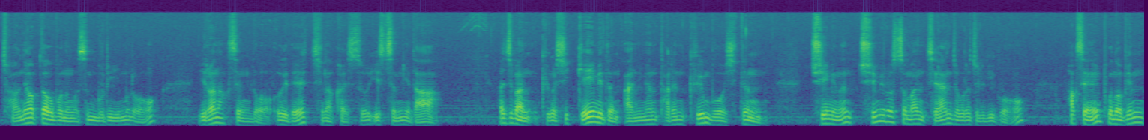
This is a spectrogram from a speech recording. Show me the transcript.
전혀 없다고 보는 것은 무리이므로 이런 학생도 의대에 진학할 수 있습니다. 하지만 그것이 게임이든 아니면 다른 그 무엇이든 취미는 취미로서만 제한적으로 즐기고 학생의 본업인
